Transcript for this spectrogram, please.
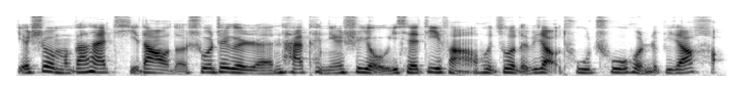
也是我们刚才提到的，说这个人他肯定是有一些地方会做得比较突出或者比较好。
